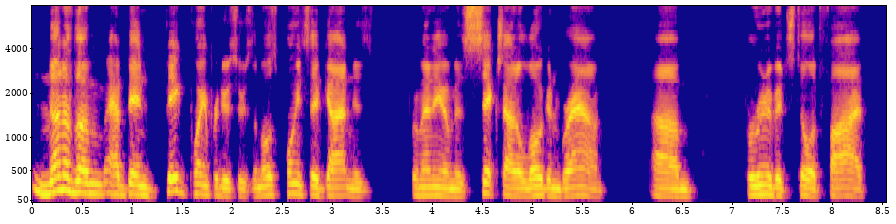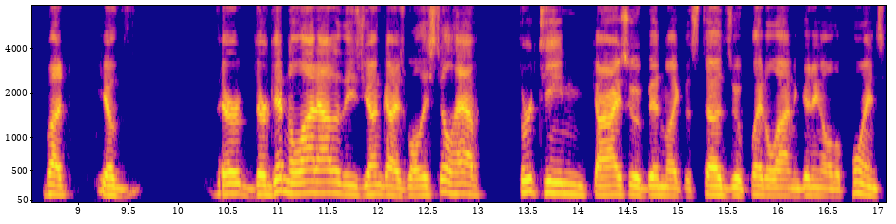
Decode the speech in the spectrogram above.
none of them have been big point producers. The most points they've gotten is from any of them is six out of Logan Brown. Um, Perunovich still at five, but you know they're they're getting a lot out of these young guys. While they still have 13 guys who have been like the studs who have played a lot and getting all the points,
